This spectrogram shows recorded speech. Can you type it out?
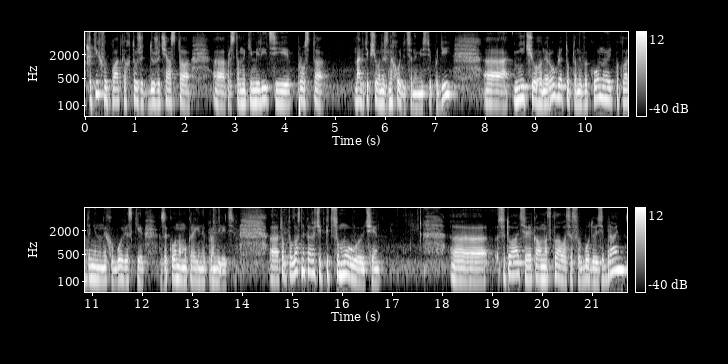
в таких випадках дуже, дуже часто е, представники міліції просто навіть якщо вони знаходяться на місці подій, е, нічого не роблять, тобто не виконують покладені на них обов'язки законом України про міліцію. Е, Тобто, власне кажучи, підсумовуючи ситуацію, яка у нас склалася свободою зібрань,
